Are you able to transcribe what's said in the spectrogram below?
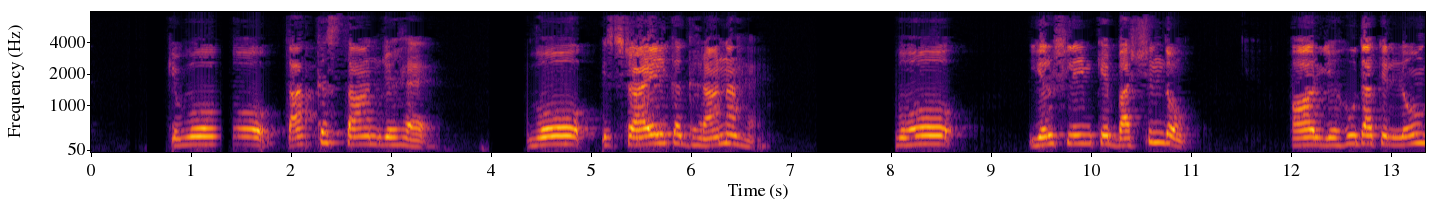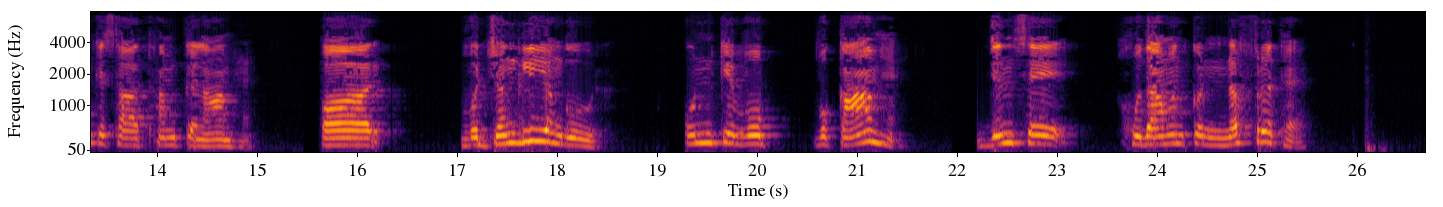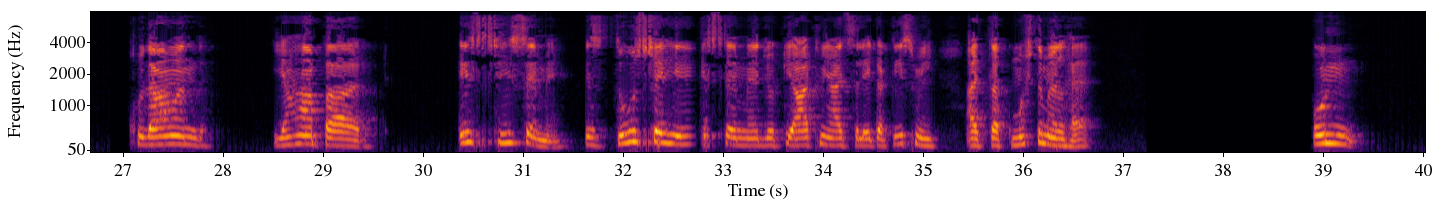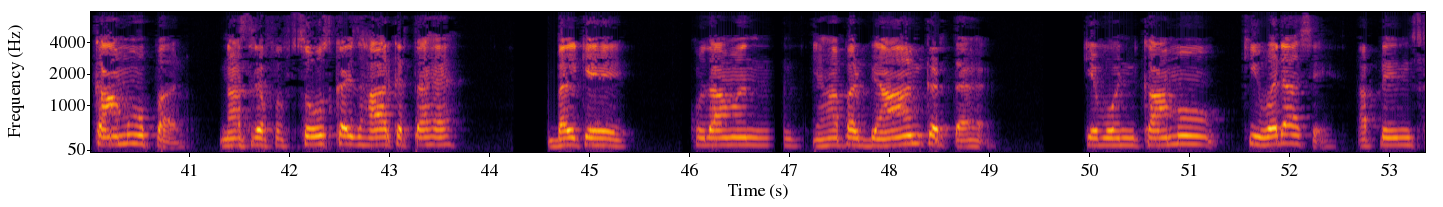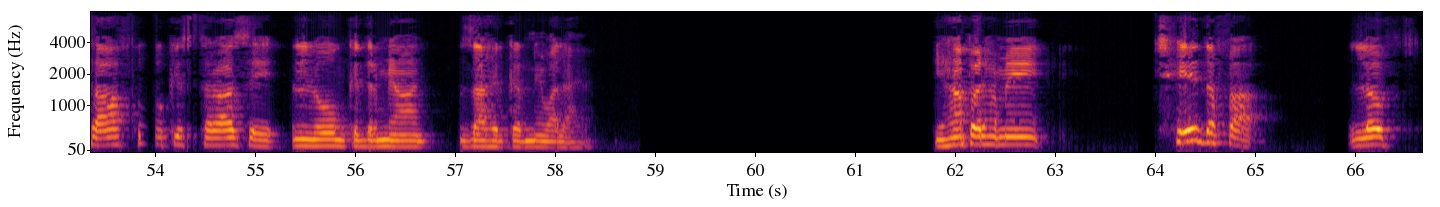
कि वो पाकिस्तान जो है, वो इसराइल का घराना है, वो यरूशलेम के बाशिंदों और यहूदा के लोगों के साथ हम कलाम हैं और वो जंगली अंगूर, उनके वो वो काम है जिनसे खुदावंद को नफरत है। खुदावंद यहाँ पर इस हिस्से में, इस दूसरे हिस्से में जो कि आठवीं आज से लेकर तीसवीं आज तक मुश्तमिल है, उन कामों पर ना सिर्फ़ अफसोस का इजहार करता है, बल्कि खुदावन यहाँ पर बयान करता है कि वो इन कामों की वजह से, अपने इंसाफ को किस तरह से इन लोगों के दरमियान ज़ाहिर करने वाला है। यहाँ पर हमें छह दफ़ा लफ्ज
